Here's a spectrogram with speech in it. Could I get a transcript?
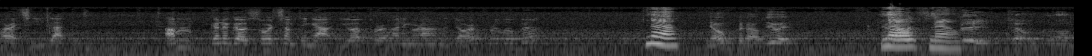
Alright, so you got this. I'm gonna go sort something out. You up for hunting around in the dark for a little bit? No, Nope, but I'll do it. no, no, big telegram.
